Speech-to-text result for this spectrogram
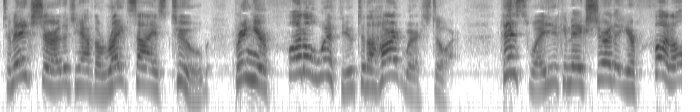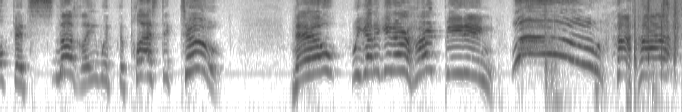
to make sure that you have the right size tube, bring your funnel with you to the hardware store. This way you can make sure that your funnel fits snugly with the plastic tube. Now, we gotta get our heart beating! Woo! Ha ha!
